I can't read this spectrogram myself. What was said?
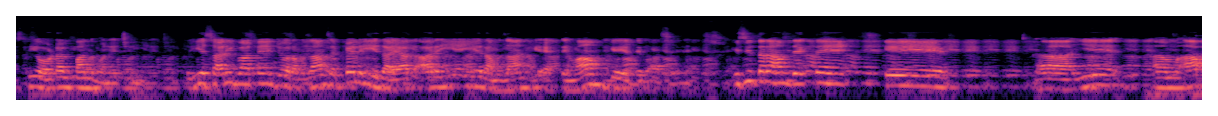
इसलिए होटल बंद होने चाहिए। तो ये सारी बातें जो रमज़ान से पहले हिदायत आ रही हैं, ये रमज़ान के अहतमाम के अतबार से हैं। इसी तरह हम देखते हैं कि ये आप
